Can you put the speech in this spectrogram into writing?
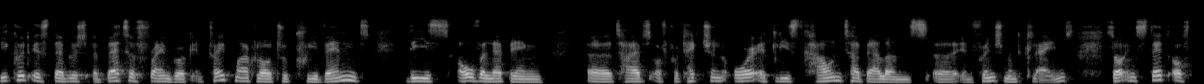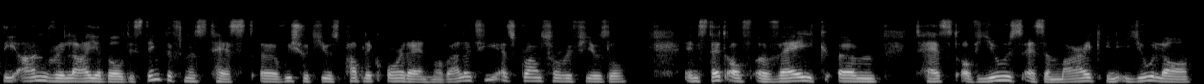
We could establish a better framework in trademark law to prevent these overlapping uh, types of protection or at least counterbalance uh, infringement claims. So instead of the unreliable distinctiveness test, uh, we should use public order and morality as grounds for refusal. Instead of a vague um, test of use as a mark in EU law,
